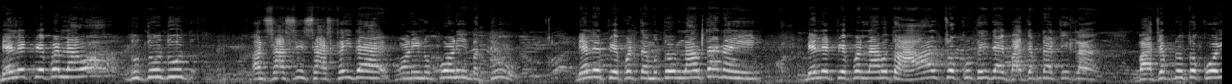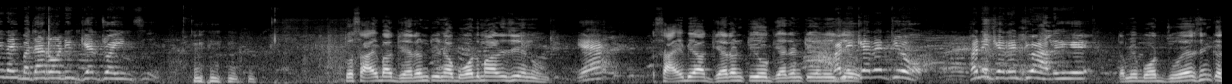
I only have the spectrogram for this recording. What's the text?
બેલેટ પેપર લાવો દૂધનું દૂધ અને સાસની સાસ થઈ જાય પોણીનું પોણી બધું. બેલેટ પેપર તમે તો લાવતા નહીં. બેલેટ પેપર લાવો તો હાલ ચોખ્ખું થઈ જાય. ભાજપના કેટલા ભાજપનો તો કોઈ નહીં. બધા રોડીને ઘેર જોઈન તો સાહેબ આ ગેરંટીના બોર્ડ મારે છે એનું? હે? સાહેબ આ ગેરંટીઓ ગેરંટીઓની જે ગેરંટીઓ. અને ગેરંટીઓ હાલી તમે બોર્ડ જોયા છે ને કે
